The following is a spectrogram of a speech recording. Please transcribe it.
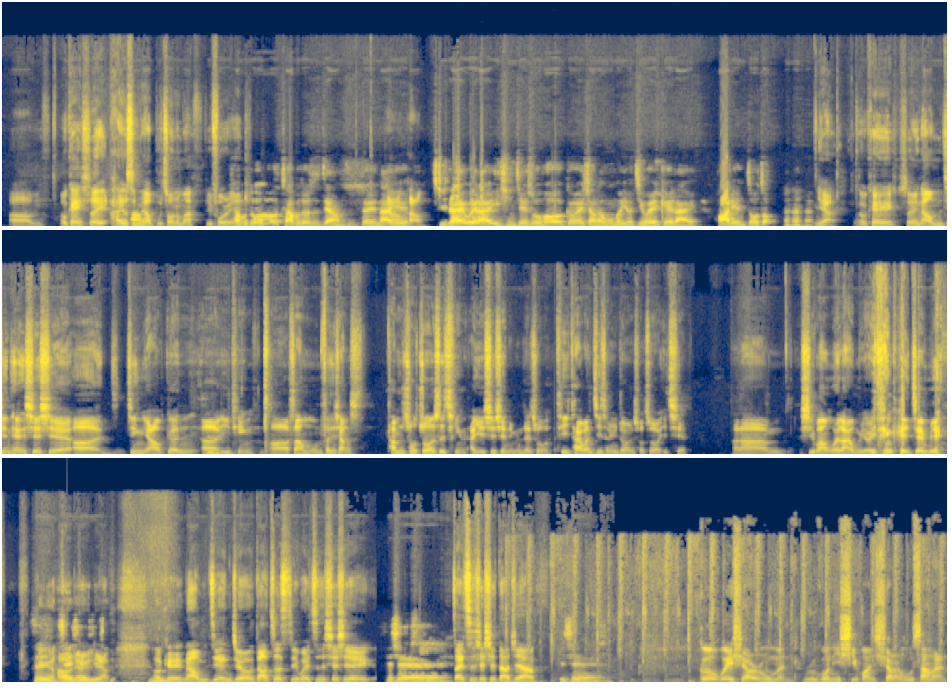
呃，OK，所以还有什么要补充的吗？Before 差不多，差不多是这样子。对，那也期待未来疫情结束后，各位小人物们有机会也可以来花莲走走。Yeah，OK，所以那我们今天谢谢呃静瑶跟呃奕霆啊，上、呃、我们分享他们所做的事情啊，也谢谢你们在做替台湾基层运动员所做的一切。好，那希望未来我们有一天可以见面，对，好好聊一聊。OK，那我们今天就到这里为止，谢谢，谢谢，再次谢谢大家，谢谢各位小人物们。如果你喜欢小人物上篮，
